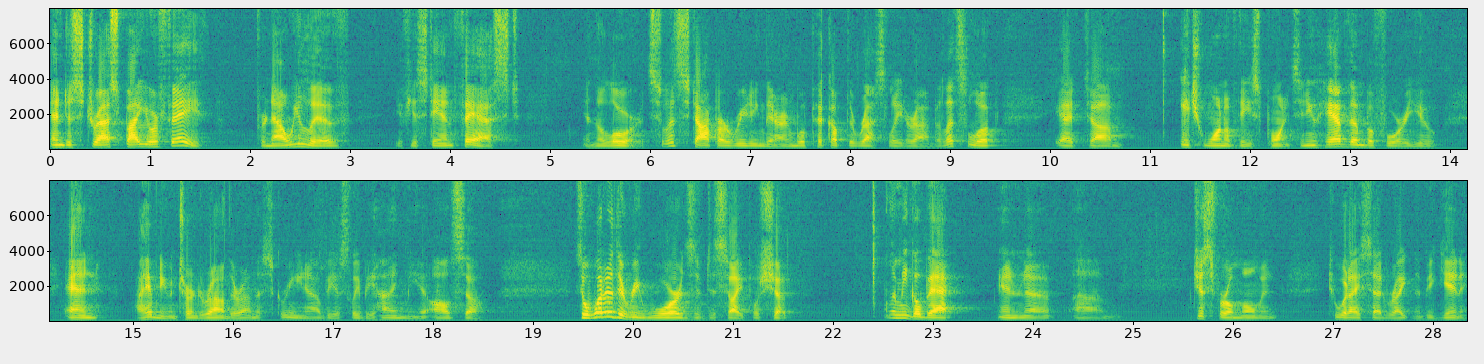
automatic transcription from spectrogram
and distress by your faith. For now we live if you stand fast in the Lord. So let's stop our reading there and we'll pick up the rest later on. But let's look at um, each one of these points. And you have them before you. And I haven't even turned around, they're on the screen, obviously, behind me also. So, what are the rewards of discipleship? Let me go back and uh, um, just for a moment to what I said right in the beginning.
